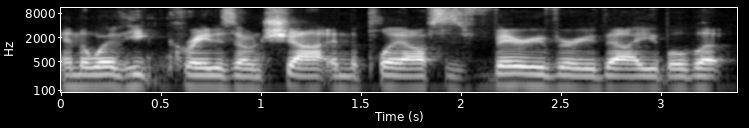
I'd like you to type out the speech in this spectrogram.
and the way that he can create his own shot in the playoffs is very very valuable. But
